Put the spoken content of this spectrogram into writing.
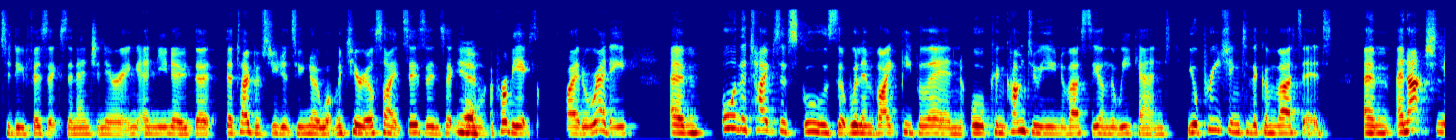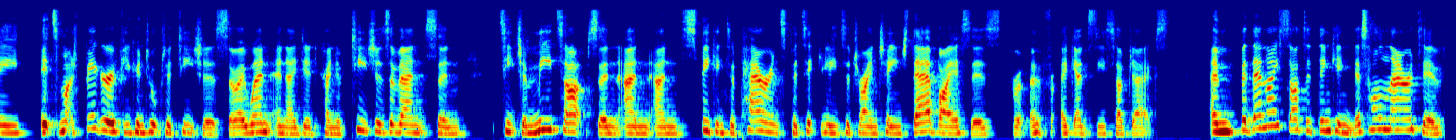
to do physics and engineering, and you know the the type of students who know what material science is in sixth yeah. are probably excited by it already, um, or the types of schools that will invite people in or can come to a university on the weekend. You're preaching to the converted. Um, and actually, it's much bigger if you can talk to teachers. So I went and I did kind of teachers events and teacher meetups and and and speaking to parents, particularly to try and change their biases for, uh, for against these subjects. Um, but then I started thinking this whole narrative,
